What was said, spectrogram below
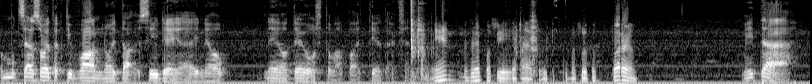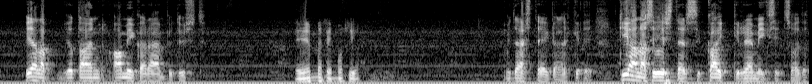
No, mut sä soitatkin vaan noita sidejä, ei ne oo, ne oo teostava paitsi tietääkseni. En mä semmosia enää soita, kun mä soitan paremmin. Mitä? Vielä jotain Amiga-rämpytystä. En mä semmosia. Mitäs teikällä? Ke- Kiana Sisters, kaikki remixit soitat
